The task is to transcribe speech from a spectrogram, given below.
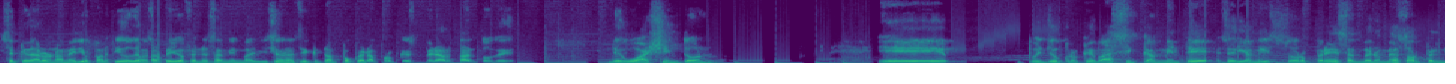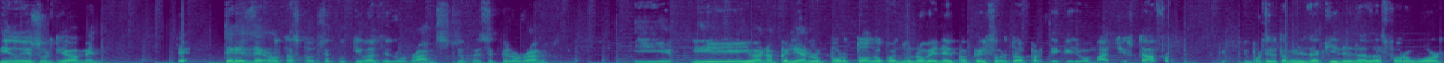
Se quedaron a medio partido de pasar playoff en esa misma división, así que tampoco era por qué esperar tanto de, de Washington. Eh, pues yo creo que básicamente serían mis sorpresas. Bueno, me ha sorprendido y es últimamente tres derrotas consecutivas de los Rams. Yo pensé que los Rams iban a pelearlo por todo cuando uno ve en el papel, sobre todo a partir de que llegó Matthew Stafford, que por cierto también es de aquí de Dallas Forward.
